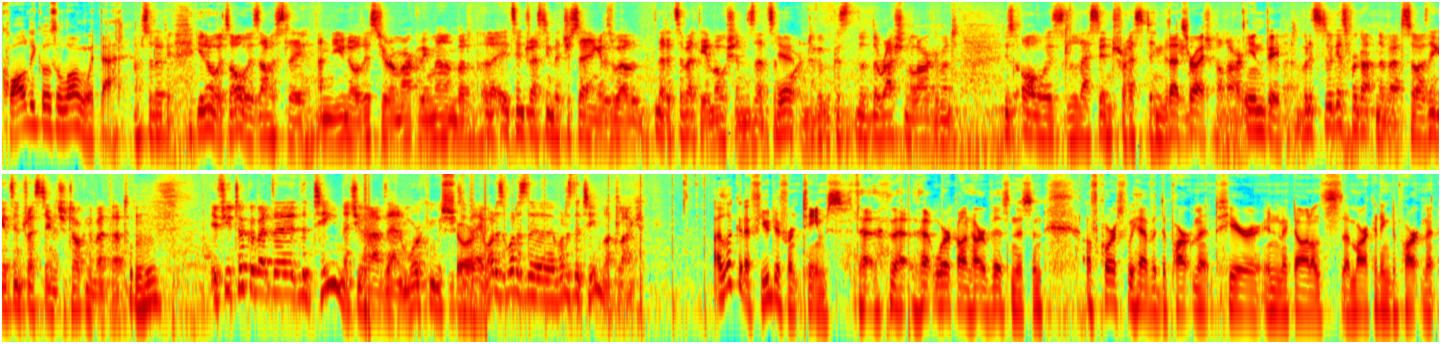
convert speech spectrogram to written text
quality goes along with that. Absolutely. You know, it's always obviously, and you know this, you're a marketing man, but uh, it's interesting that you're saying it as well, that it's about the emotions that's yeah. important because the, the, rational argument is always less interesting than that's the emotional right. argument. Indeed. But it still gets forgotten about. So I think it's interesting that you're talking about that. Mm-hmm. If you talk about the, the team that you have then working with sure. you today, what, is, what, is the, what does the team look like? I look at a few different teams that, that, that, work on our business. And of course, we have a department here in McDonald's, the marketing department.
